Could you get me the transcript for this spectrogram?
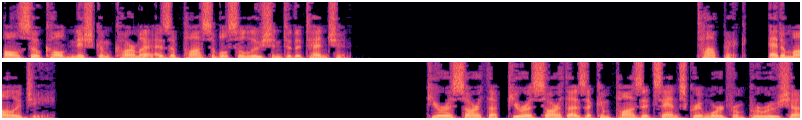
also called nishkam karma as a possible solution to the tension. Etymology Purusartha Purusartha is a composite Sanskrit word from Purusha,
